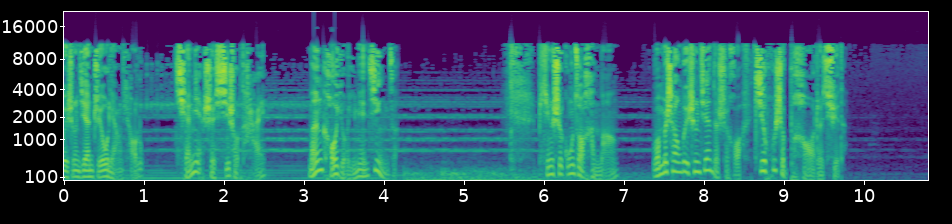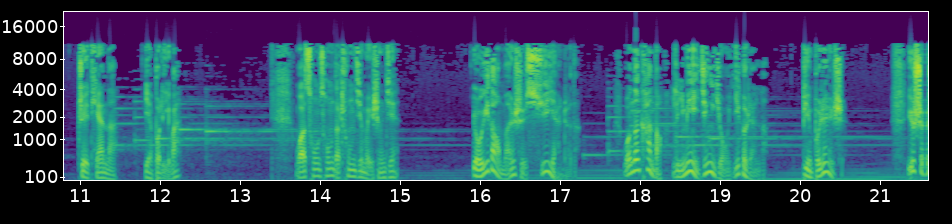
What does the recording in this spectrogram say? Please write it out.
卫生间只有两条路，前面是洗手台，门口有一面镜子。平时工作很忙，我们上卫生间的时候几乎是跑着去的。这天呢，也不例外。我匆匆的冲进卫生间，有一道门是虚掩着的，我能看到里面已经有一个人了，并不认识，于是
